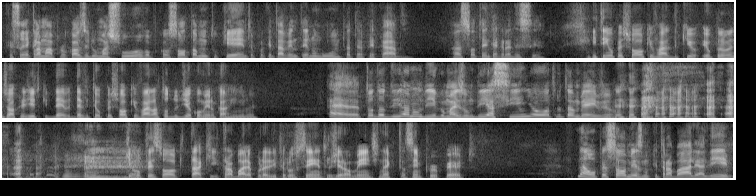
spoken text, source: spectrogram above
Porque se reclamar por causa de uma chuva, porque o sol está muito quente, porque está ventando muito, até é pecado. Ah, só tem que agradecer. E tem o pessoal que vai... Que eu, eu, pelo menos, eu acredito que deve, deve ter o pessoal que vai lá todo dia comer no carrinho, né? É, todo dia eu não digo, mas um dia sim e outro também, viu? Que é o pessoal que tá que trabalha por ali pelo centro, geralmente, né? Que tá sempre por perto. Não, o pessoal mesmo que trabalha ali,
